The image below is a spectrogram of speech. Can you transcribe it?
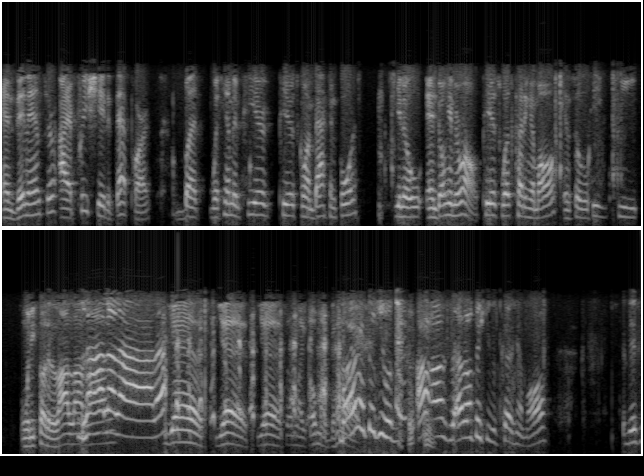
and then answer. I appreciated that part. But with him and Pierre, Pierce going back and forth, you know, and don't get me wrong, Pierce was cutting him off, and so he he when he started la la La la la la. yes, yes, yes. I'm like, oh my god. But I don't think he was. I, honestly, I don't think he was cutting him off. This is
